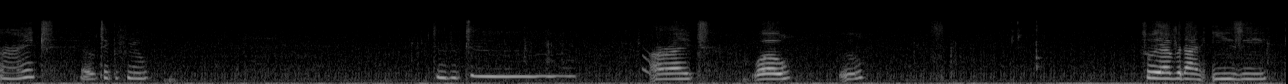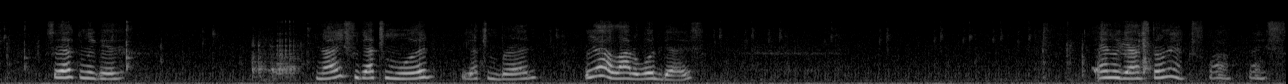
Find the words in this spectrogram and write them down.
Alright, it'll take a few Alright. Whoa. Ooh. So we have it on easy. So we have to make it nice. We got some wood. We got some bread. We got a lot of wood, guys. And we got a stone axe. Wow, nice.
